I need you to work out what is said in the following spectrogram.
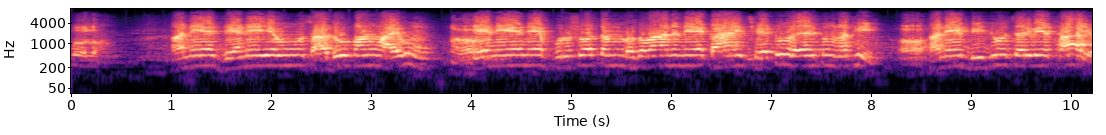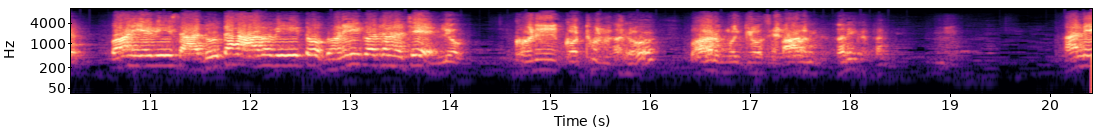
બોલો. અને જેને એવું સાધુપણું આવ્યું તેને એને પુરુષોત્તમ ભગવાન ને કઈ છેટું રહેતું નથી. અને બીજું સર્વે થાય પણ એવી સાધુતા આવવી તો ઘણી કઠણ છે. લ્યો ઘણી કઠણ છે ભાર બહાર મૂક્યો છે ને. ઘણી કથા અને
